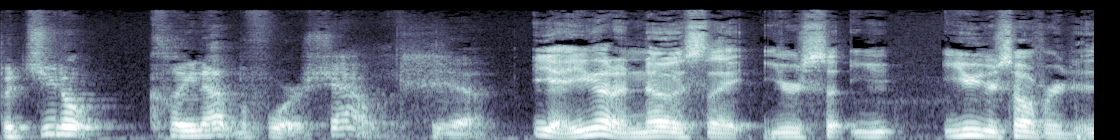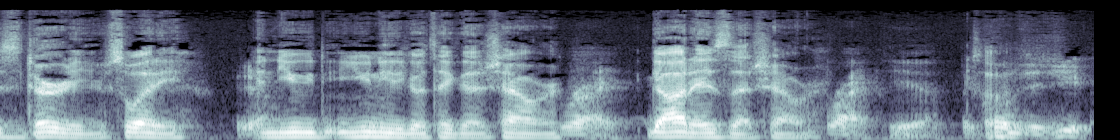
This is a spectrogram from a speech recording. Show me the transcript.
but you don't clean up before a shower. Yeah. yeah. You got to notice that you're so, you, you yourself are is dirty, you're sweaty, Yeah. and you you need to go take that shower. Right, God is that shower. right. Yeah. It So- cleanses you.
